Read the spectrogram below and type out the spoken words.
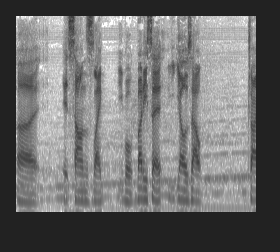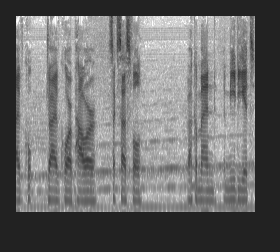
uh, it sounds like well, Buddy said yells out, "Drive, co- drive core power successful. Recommend immediate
